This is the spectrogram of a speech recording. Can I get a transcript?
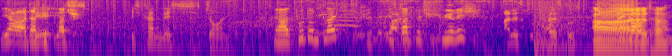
Ja, das Nee, gibt Matsch. Ich kann nicht joinen. Ja, tut uns leid. Ist gerade ein bisschen schwierig. Alles gut, alles gut. Alter.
